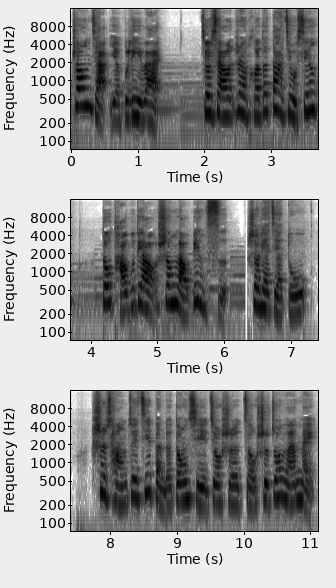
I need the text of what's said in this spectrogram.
庄家也不例外。就像任何的大救星，都逃不掉生老病死。涉猎解读，市场最基本的东西就是走势中完美。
